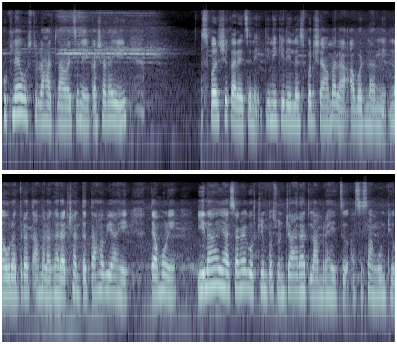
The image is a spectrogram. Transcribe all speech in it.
कुठल्याही वस्तूला हात लावायचा नाही. कशालाही स्पर्श करायचं नाही. तिने केलेला स्पर्श आम्हाला आवडणार नाही. नवरात्रात आम्हाला घरात शांतता हवी आहे. त्यामुळे हिला ह्या सगळ्या गोष्टींपासून चार हात लांब राहायचं असं सांगून ठेव.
